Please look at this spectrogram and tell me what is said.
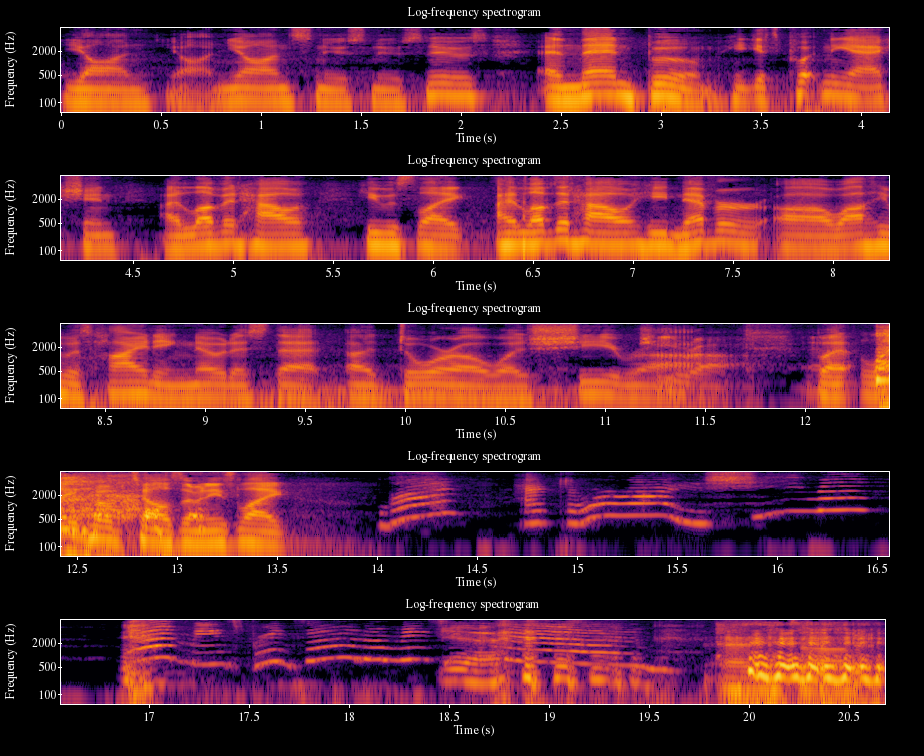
yawn, yawn, yawn, snooze, snooze, snooze. And then boom, he gets put in the action. I love it how he was like, I loved it how he never, uh, while he was hiding, noticed that Adora was She-Ra. She-Ra, But Light Hope tells him, and he's like, That means Prince Adam is and uh,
